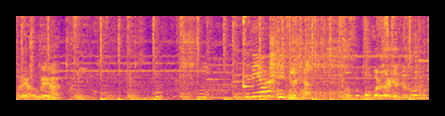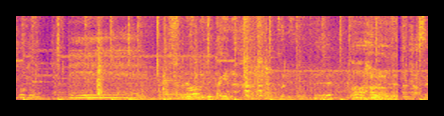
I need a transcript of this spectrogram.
これが上が組紐手でやらへんのやそうそうもうこれだけでどんどんどんどんそれを入れてあげなこれえああはい高瀬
